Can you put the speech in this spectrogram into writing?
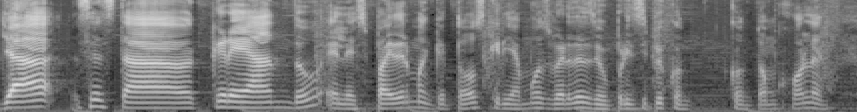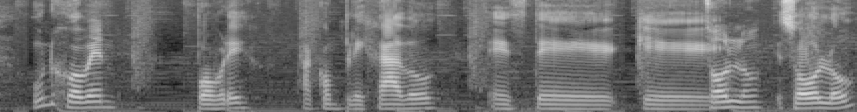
ya se está creando el Spider-Man que todos queríamos ver desde un principio con, con Tom Holland. Un joven pobre, acomplejado, este, que... Solo. Solo,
